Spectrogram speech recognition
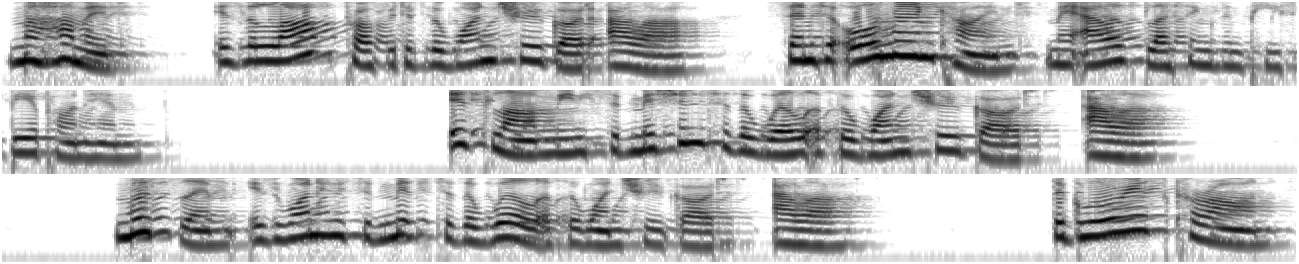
Muhammad is the last prophet of the one true God, Allah, sent to all mankind. May Allah's blessings and peace be upon him. Islam means submission to the will of the one true God, Allah. Muslim is one who submits to the will of the one true God, Allah. The glorious Quran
